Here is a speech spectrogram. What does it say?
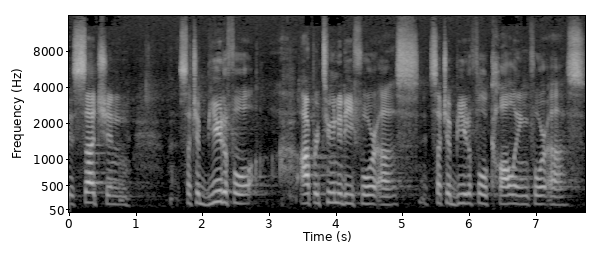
is such, an, such a beautiful opportunity for us. It's such a beautiful calling for us.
